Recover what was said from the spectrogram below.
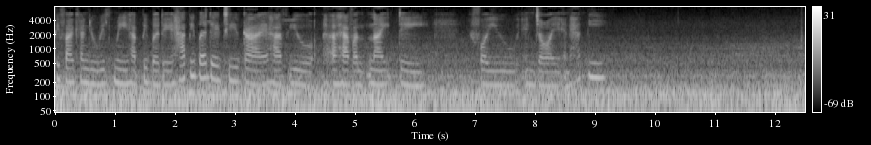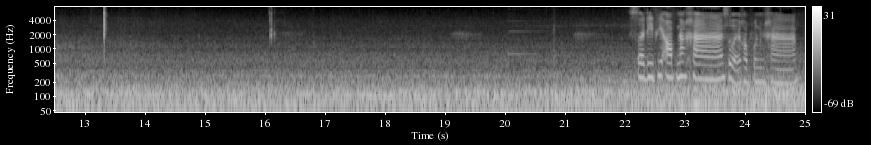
พี่ฟ้า can you wish me happy birthday happy birthday to you guys have you uh, have a nice day for you enjoy and happy สวัสดีพี่ออฟนะคะ สวยขอบคุณครับ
